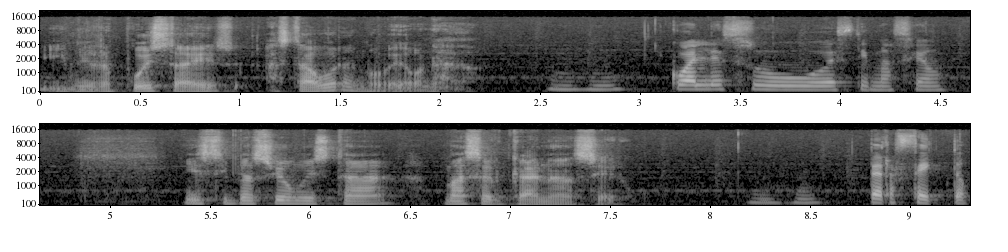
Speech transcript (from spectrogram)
Y mi respuesta es, hasta ahora no veo nada. ¿Cuál es su estimación? Mi estimación está más cercana a cero. Perfecto.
